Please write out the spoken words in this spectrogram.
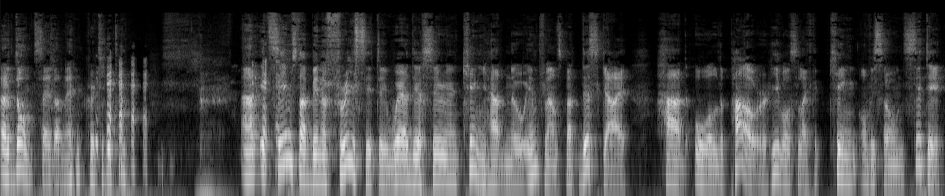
Uh, don't say that name quickly. and it seems to have been a free city where the Assyrian king had no influence, but this guy had all the power. He was like the king of his own city.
